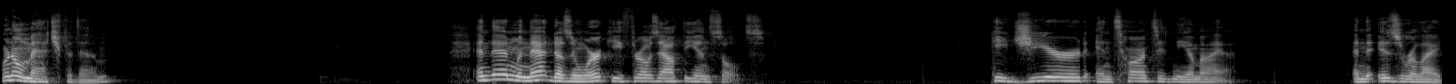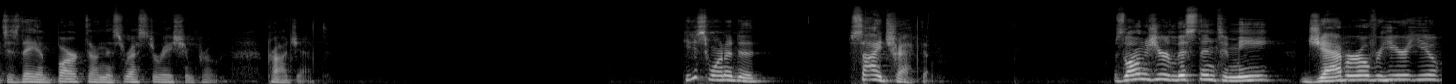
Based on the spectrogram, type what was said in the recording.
We're no match for them. And then when that doesn't work, he throws out the insults. He jeered and taunted Nehemiah and the Israelites as they embarked on this restoration pro- project. He just wanted to sidetrack them. As long as you're listening to me jabber over here at you,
